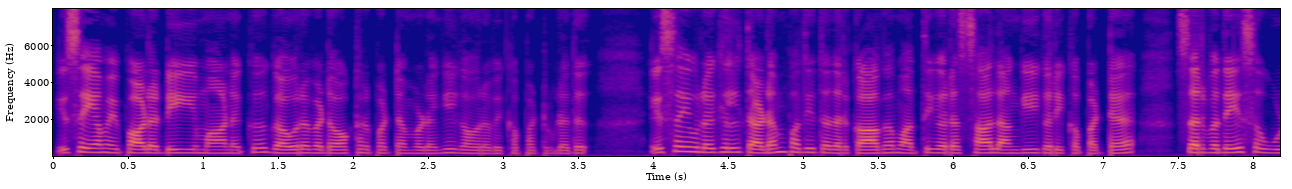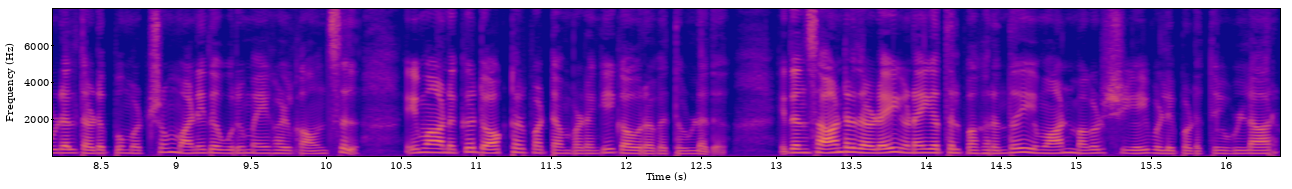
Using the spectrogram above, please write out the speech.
இசையமைப்பாளர் டி. இமானுக்கு கௌரவ டாக்டர் பட்டம் வழங்கி கௌரவிக்கப்பட்டுள்ளது. இசையுலகில் தடம் பதித்ததற்காக மத்திய அரசால் அங்கீகரிக்கப்பட்ட சர்வதேச ஊழல் தடுப்பு மற்றும் மனித உரிமைகள் கவுன்சில் இமானுக்கு டாக்டர் பட்டம் வழங்கி கௌரவித்துள்ளது. இதன் சான்றிதழை இணையத்தில் பகிர்ந்து இமான் மகிழ்ச்சியை வெளிப்படுத்தியுள்ளார்.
